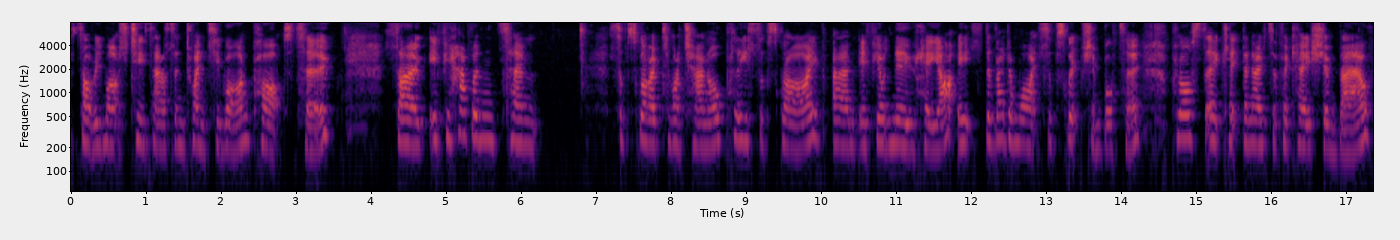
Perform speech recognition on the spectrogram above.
sorry, March 2021, part two. So if you haven't um, subscribe to my channel please subscribe um, if you're new here. It's the red and white subscription button plus uh, click the notification bell.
